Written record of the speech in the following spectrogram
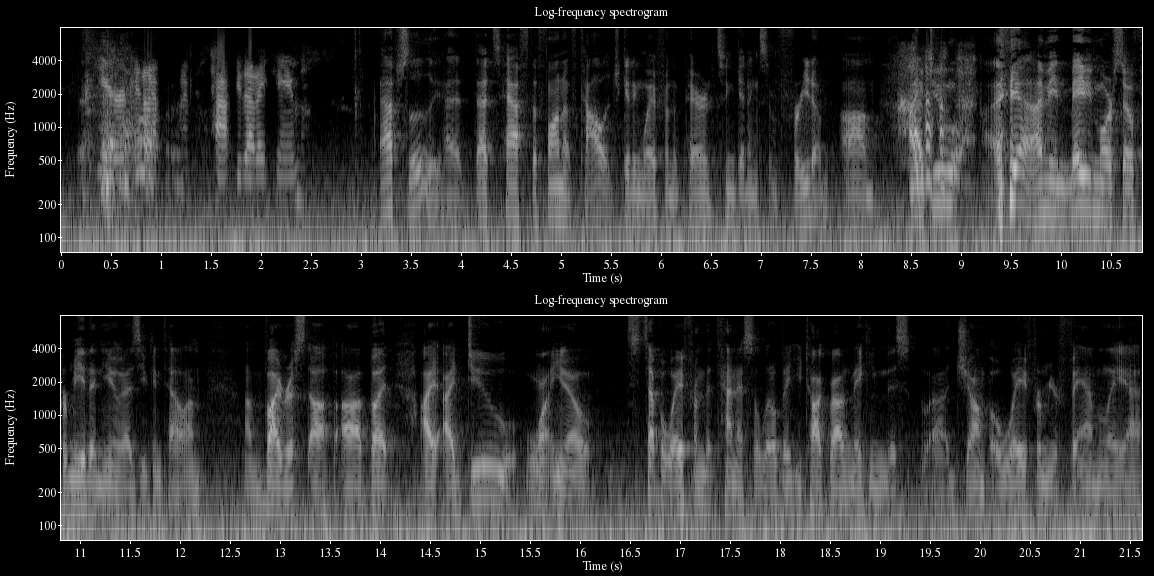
here. and I'm, I'm just happy that I came. Absolutely, I, that's half the fun of college: getting away from the parents and getting some freedom. Um, I do, yeah. I mean, maybe more so for me than you, as you can tell. I'm, I'm virused up, uh, but I, I do want you know step away from the tennis a little bit. You talk about making this uh, jump away from your family. Uh,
